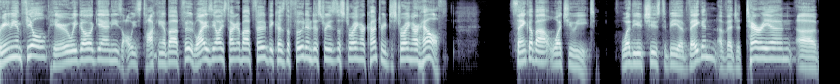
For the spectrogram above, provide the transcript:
Premium fuel, here we go again. He's always talking about food. Why is he always talking about food? Because the food industry is destroying our country, destroying our health. Think about what you eat. Whether you choose to be a vegan, a vegetarian, a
